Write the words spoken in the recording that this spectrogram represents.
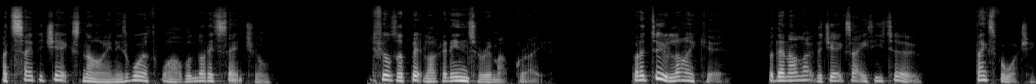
I'd say the GX9 is worthwhile but not essential. It feels a bit like an interim upgrade. But I do like it, but then I like the GX82. Thanks for watching.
